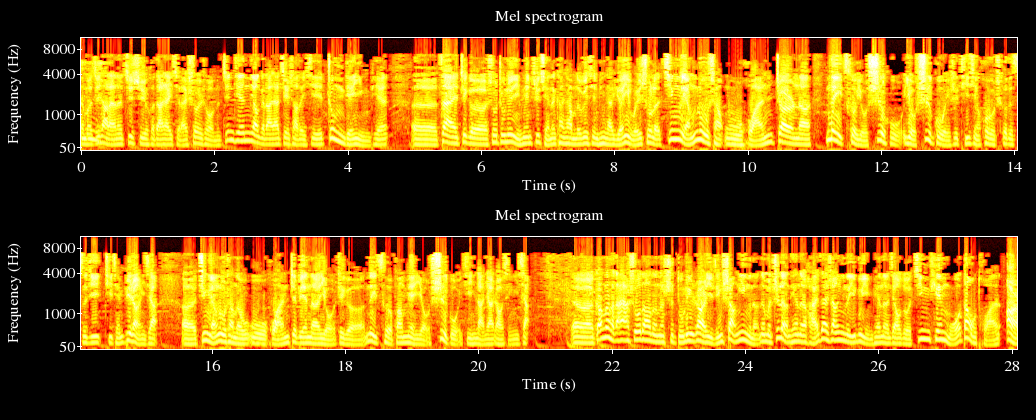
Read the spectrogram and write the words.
那么接下来呢，继续和大家一起来说一说我们今天要给大家介绍的一些重点影片。呃，在这个说重点影片之前呢，看一下我们的微信平台，原以为说了京良路上五环这儿呢内侧有事故，有事故也是提醒后车的司机提前避让一下。呃，京良路上的五环这边呢有这个内侧方面有事故，提醒大家绕行一下。呃，刚刚和大家说到的呢是《独立日二》已经上映的，那么这两天呢还在上映的一部影片呢叫做《惊天魔盗团二》，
